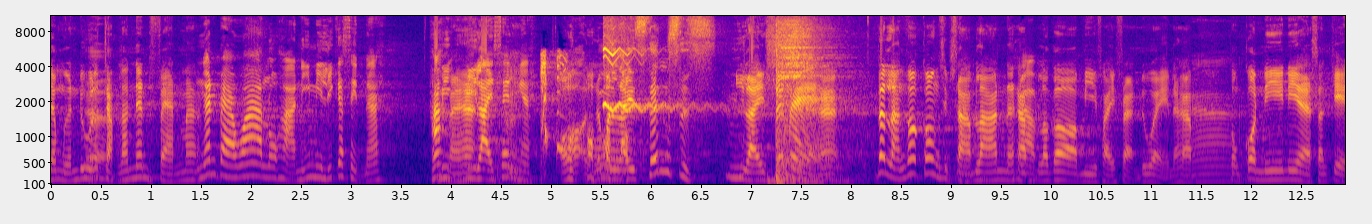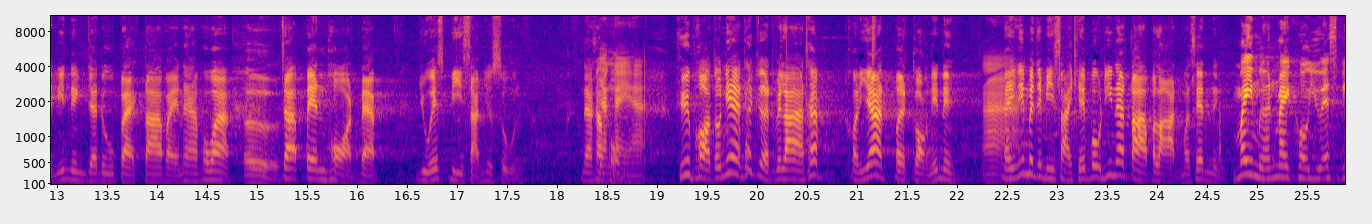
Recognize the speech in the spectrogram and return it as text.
จะเหมือนดูแล้วเออจับแล้วแน่นแฟนมาก งั้นแปลว่าโลหะนี้มีลิขสิทธิ์นะ ฮะ มีไหนฮะมีลายเส้นไง อ๋อนั่นมัน licenses มีลายเส้นแหมนะฮะด้านหลังก็กล้อง 13 ล้านนะครับ ครับแล้วก็มีไฟแฟลชด้วยนะครับ อ่าตรงก้นนี้เนี่ยสังเกตนิดนึงจะดูแปลกตาไปนะครับเพราะว่าเออ จะเป็นพอร์ตแบบ USB 3.0 นะครับยังผไงมฮะ คือพอร์ตตัวเนี้ยถ้าเกิดเวลาถ้าขออนุญาตเปิดกล่องนิดนึงอ่า ในนี้มันจะมีสายเคเบิลที่หน้าตาประหลาดมาเส้นหนึ่ง ไม่เหมือนไมโคร USB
